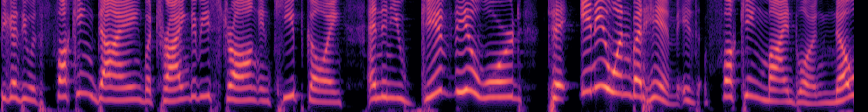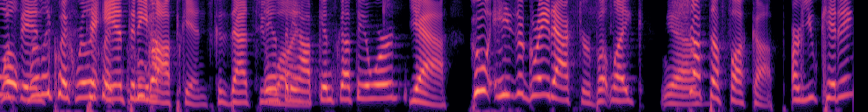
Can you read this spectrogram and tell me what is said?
because he was fucking dying, but trying to be strong and keep going. And then you give the award to anyone but him is fucking mind blowing. No well, offense really quick, really to quick. Anthony got- Hopkins because that's who Anthony won. Hopkins got the award. Yeah. Who he's a great actor, but like Yeah. shut the fuck up. Are you kidding?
